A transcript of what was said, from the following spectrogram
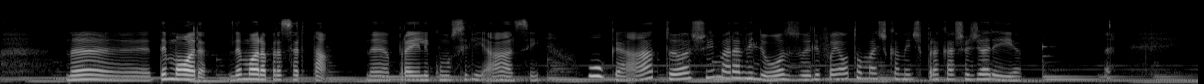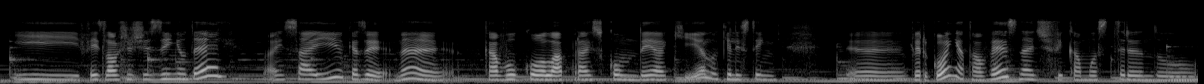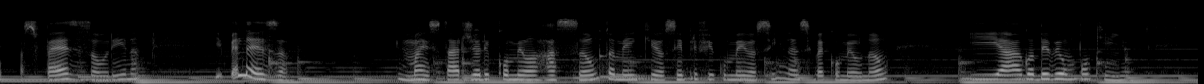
né, demora, demora para acertar, né, para ele conciliar, assim. O gato eu achei maravilhoso, ele foi automaticamente para a caixa de areia. Né? E fez lá o xixizinho dele, aí saiu, quer dizer, né, cavucou lá para esconder aquilo que eles têm é, vergonha, talvez, né, de ficar mostrando as fezes, a urina. E beleza. Mais tarde ele comeu a ração também, que eu sempre fico meio assim, né, se vai comer ou não. E a água bebeu um pouquinho.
